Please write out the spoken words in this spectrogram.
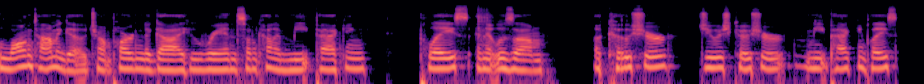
a long time ago. Trump pardoned a guy who ran some kind of meat packing place, and it was um a kosher Jewish kosher meat packing place.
